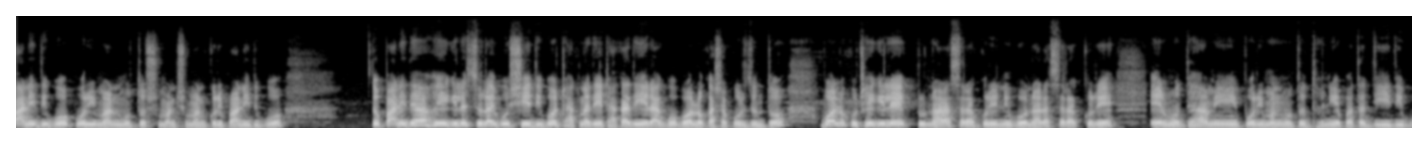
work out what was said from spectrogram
পানি দিব, পরিমাণ মতো সমান সমান করে পানি দিব। তো পানি দেওয়া হয়ে গেলে চুলায় বসিয়ে দিব, ঢাকনা দিয়ে ঢাকা দিয়ে রাখব বলক আসা পর্যন্ত। বলক উঠে গেলে একটু নাড়াচাড়া করে নিব। নাড়াচাড়া করে এর মধ্যে আমি পরিমাণ মতো ধনিয়া পাতা দিয়ে দিব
